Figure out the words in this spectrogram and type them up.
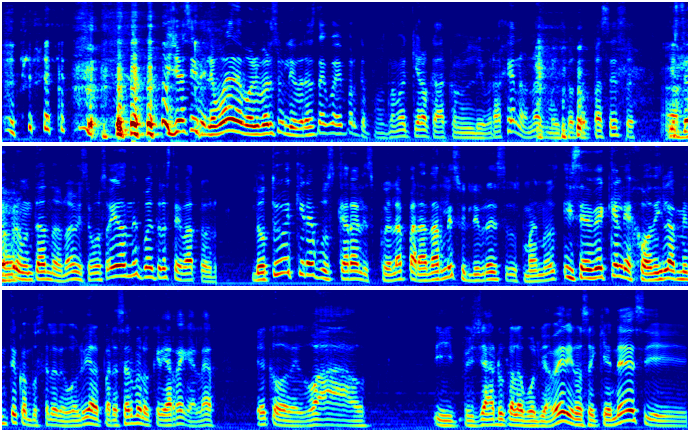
Y yo así, le voy a devolver su libro a este güey porque pues no me quiero quedar con un libro ajeno, ¿no? Es muy feo que pase eso. Y estoy preguntando, ¿no? Mis amigos, oye, ¿dónde encuentro a este vato? Lo tuve que ir a buscar a la escuela para darle su libro de sus manos y se ve que le jodí la mente cuando se lo devolví. Al parecer me lo quería regalar. Y era como de, wow. Y pues ya nunca lo volví a ver y no sé quién es y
